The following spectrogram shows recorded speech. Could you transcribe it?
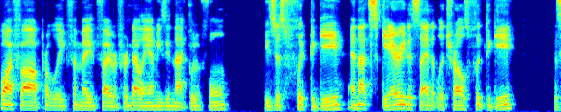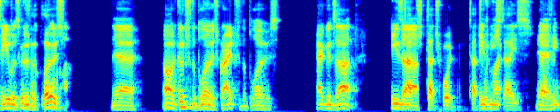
by far probably for me favorite for a Dally M. He's in that good of form. He's just flipped a gear, and that's scary to say that Latrell's flipped a gear because he was Good good, for the Blues. Yeah. Oh, good for the Blues. Great for the Blues. How good's that? He's uh Touch, touch wood. Touch wood. He stays yeah, he-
